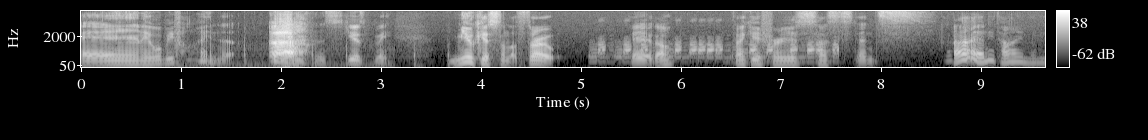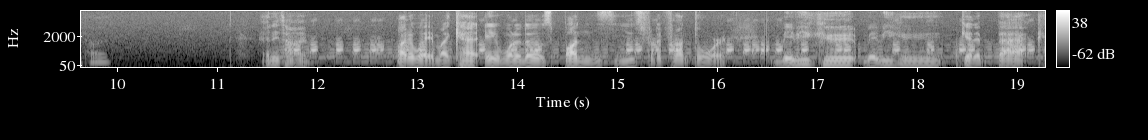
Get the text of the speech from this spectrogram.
And it will be fine. Ugh, excuse me. Mucus on the throat. There you go. Thank you for your assistance. Ah, anytime, anytime. Anytime. By the way, my cat ate one of those buttons used for the front door. Maybe you could, maybe you could get it back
